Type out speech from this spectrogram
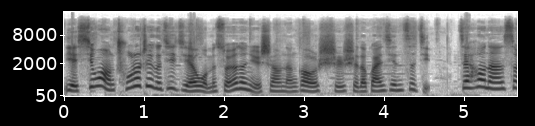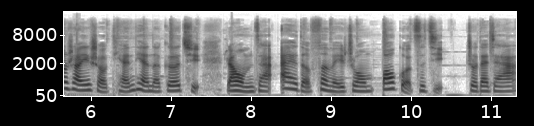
也希望除了这个季节，我们所有的女生能够时时的关心自己。最后呢，送上一首甜甜的歌曲，让我们在爱的氛围中包裹自己。祝大家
